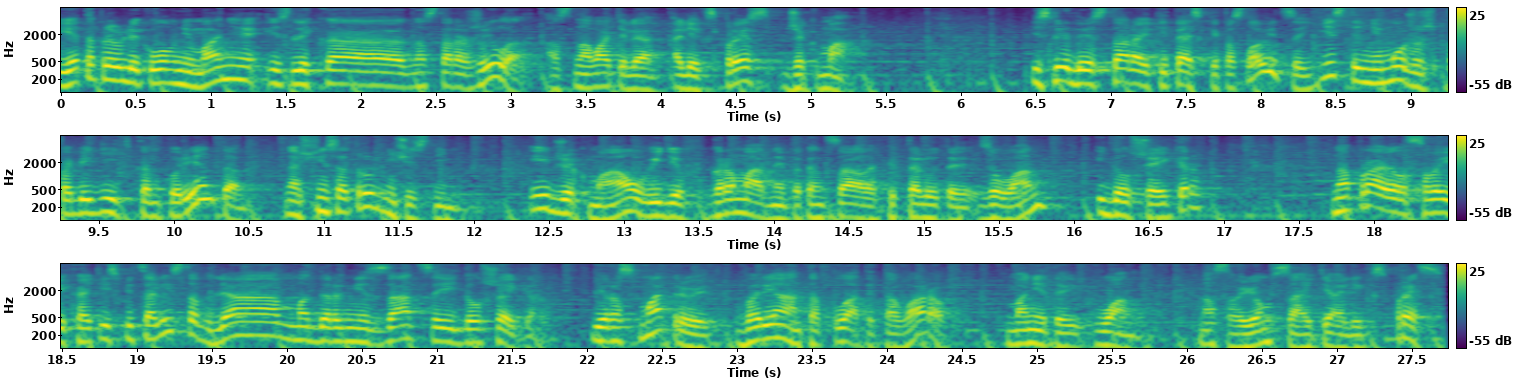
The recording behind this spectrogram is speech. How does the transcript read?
И это привлекло внимание и слегка насторожило основателя AliExpress Джек Ма. Исследуя старой китайской пословицы, если не можешь победить конкурента, начни сотрудничать с ним. И Джек Ма, увидев громадные потенциалы криптовалюты The One и DealShaker, направил своих IT-специалистов для модернизации DealShaker и рассматривает вариант оплаты товаров монетой One на своем сайте AliExpress.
